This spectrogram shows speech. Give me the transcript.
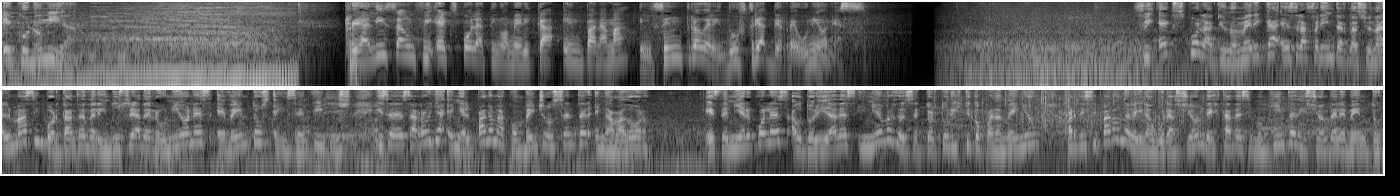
Economía. Realizan FIEXPO Latinoamérica en Panamá, el centro de la industria de reuniones. FIEXPO Latinoamérica es la feria internacional más importante de la industria de reuniones, eventos e incentivos y se desarrolla en el Panama Convention Center en Amador. Este miércoles, autoridades y miembros del sector turístico panameño participaron de la inauguración de esta decimoquinta edición del evento.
